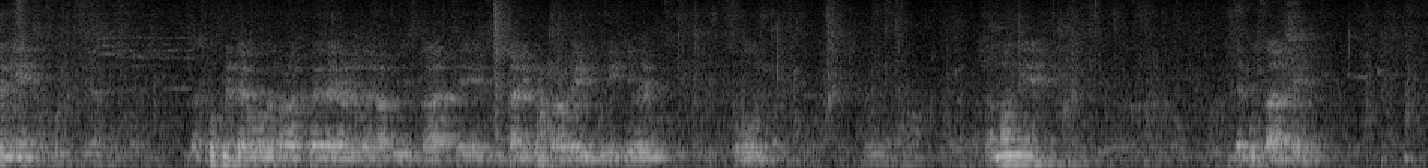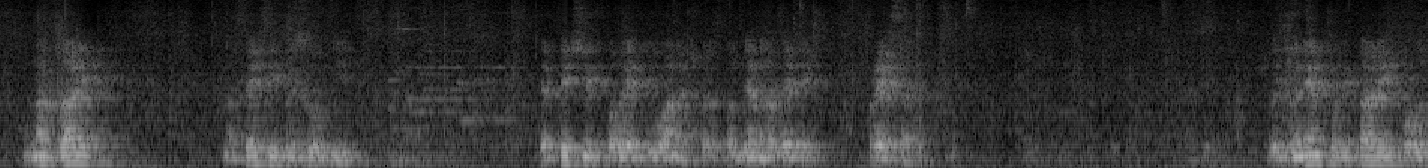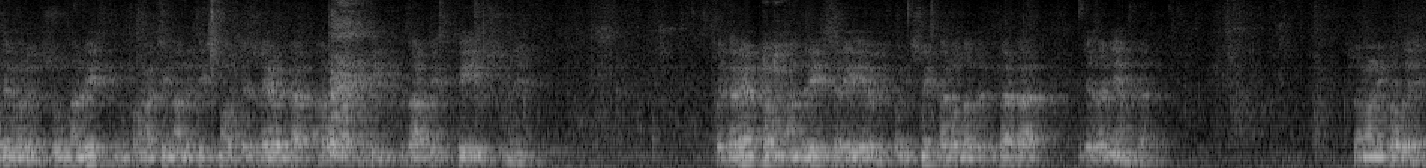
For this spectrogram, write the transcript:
Запрошені заступники голови Броварської районної державної адміністрації, начальник управління відділів служб. Шановні депутати, у нас в залі на сесії присутні Тертичник Олег Іванович, кореспондент газети Преса. Литвиненко Віталій Володимирович, журналіст інформаційно-аналітичного тижневика Громадський захист Київщини. Федоренко Андрій Сергійович, помічник народного депутата Рязаненка. Шановні колеги,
